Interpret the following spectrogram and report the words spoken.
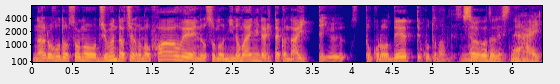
なるほど、その自分たちのそのファーウェイのその二の前になりたくないっていうところでってことなんですね。そういうことですね、はい。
